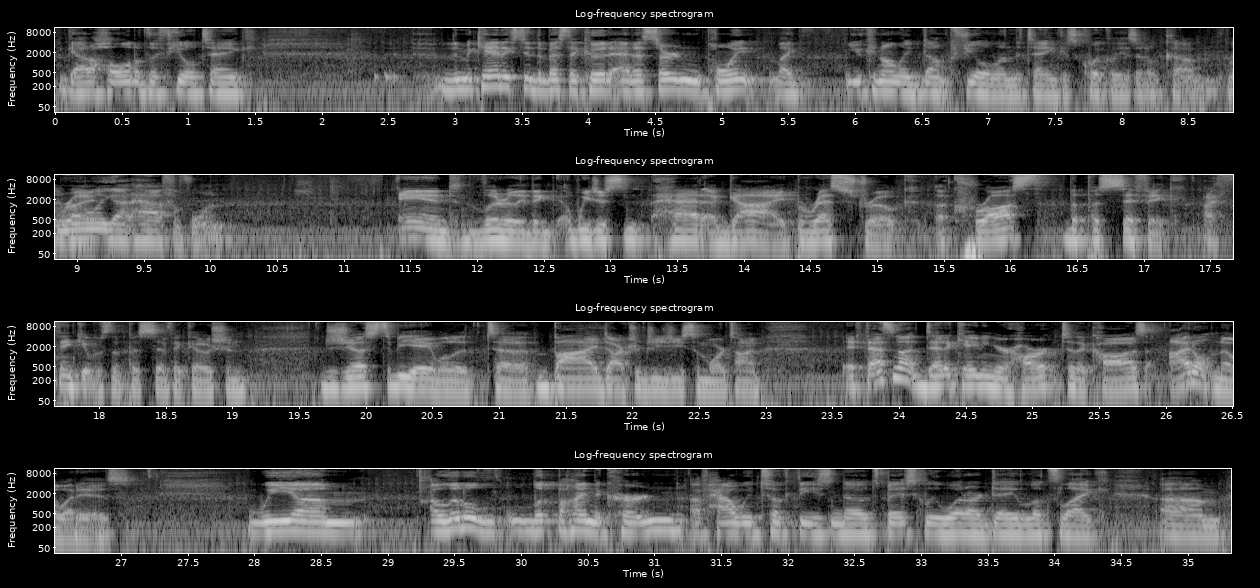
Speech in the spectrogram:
got a hold of the fuel tank. The mechanics did the best they could. At a certain point, like you can only dump fuel in the tank as quickly as it'll come, and Right. we only got half of one. And literally, the, we just had a guy breaststroke across the Pacific. I think it was the Pacific Ocean, just to be able to, to buy Dr. Gigi some more time. If that's not dedicating your heart to the cause, I don't know what is. We um a little look behind the curtain of how we took these notes, basically what our day looked like. Um,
